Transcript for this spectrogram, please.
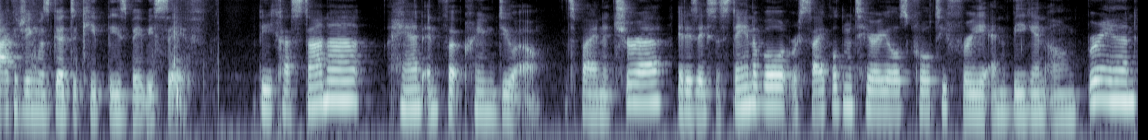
packaging was good to keep these babies safe. The Castana Hand and Foot Cream Duo. It's by Natura. It is a sustainable, recycled materials, cruelty-free, and vegan-owned brand.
